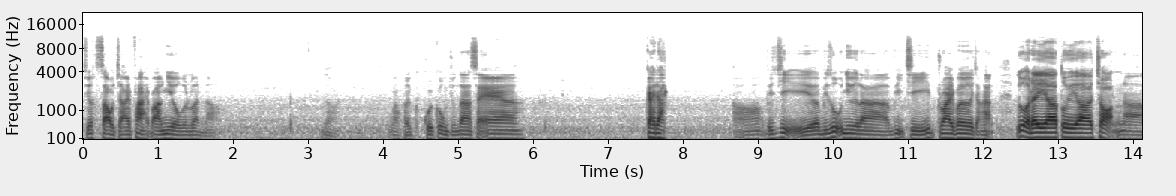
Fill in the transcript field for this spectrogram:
Trước sau trái phải bao nhiêu vân vân đó. Rồi và phần cuối cùng chúng ta sẽ cài đặt đó, ví dụ ví dụ như là vị trí driver chẳng hạn. Ví dụ ở đây à, tôi à, chọn à,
